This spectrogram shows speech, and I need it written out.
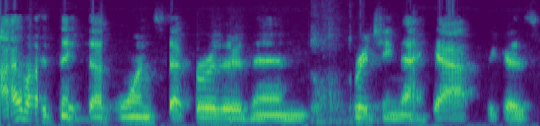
I like to think that's one step further than bridging that gap because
